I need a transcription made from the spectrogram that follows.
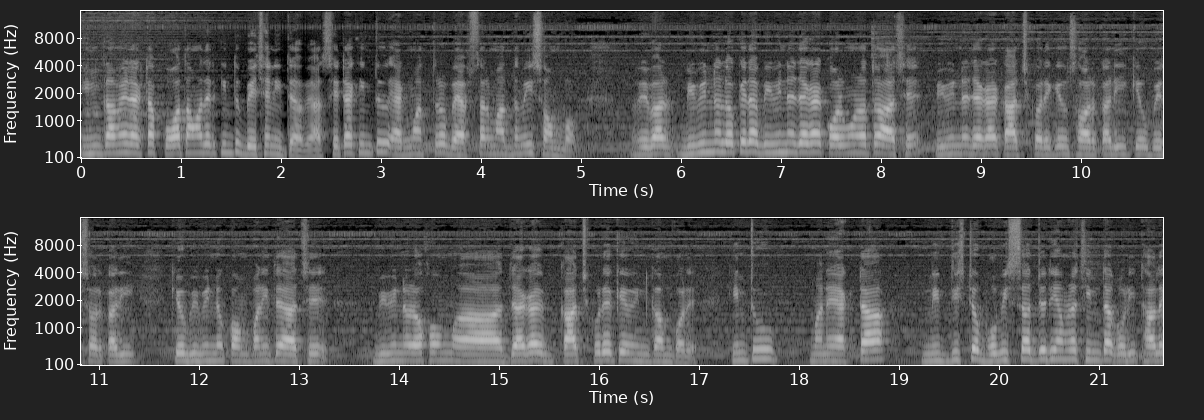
ইনকামের একটা পথ আমাদের কিন্তু বেছে নিতে হবে। আর সেটা কিন্তু একমাত্র ব্যবসার মাধ্যমেই সম্ভব। এবার বিভিন্ন লোকেরা বিভিন্ন জায়গায় কর্মরত আছে, বিভিন্ন জায়গায় কাজ করে, কেউ সরকারি, কেউ বেসরকারি। কেউ বিভিন্ন কোম্পানিতে আছে, বিভিন্ন রকম জায়গায় কাজ করে কেউ ইনকাম করে। কিন্তু মানে একটা নির্দিষ্ট ভবিষ্যৎ যদি আমরা চিন্তা করি, তাহলে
